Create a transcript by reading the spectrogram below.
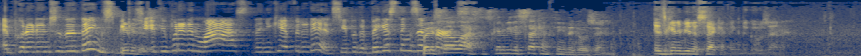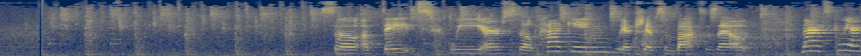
and put it into the things? Because you, if you put it in last, then you can't fit it in. So you put the biggest things in But it's first. not last. It's gonna be the second thing that goes in. It's gonna be the second thing that goes in. So update, we are still packing. We actually have some boxes out. Max, come here.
